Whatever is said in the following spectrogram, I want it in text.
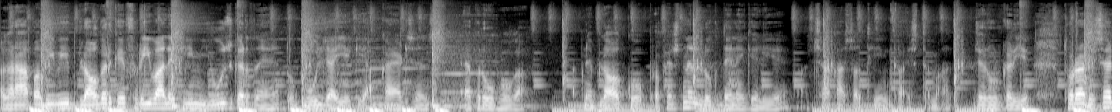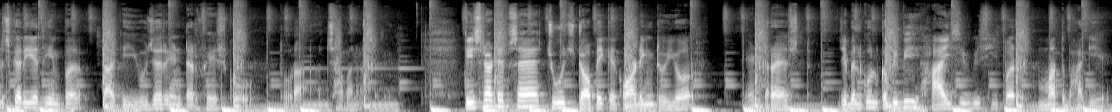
अगर आप अभी भी ब्लॉगर के फ्री वाले थीम यूज़ करते हैं तो भूल जाइए कि आपका एडसेंस अप्रूव होगा। अपने ब्लॉग को प्रोफेशनल लुक देने के लिए अच्छा खासा थीम का इस्तेमाल ज़रूर करिए। थोड़ा रिसर्च करिए थीम पर, ताकि यूज़र इंटरफेस को थोड़ा अच्छा बना सके। तीसरा टिप्स है choose topic according to your interest जी बिल्कुल, कभी भी हाई सी पर मत भागिए।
